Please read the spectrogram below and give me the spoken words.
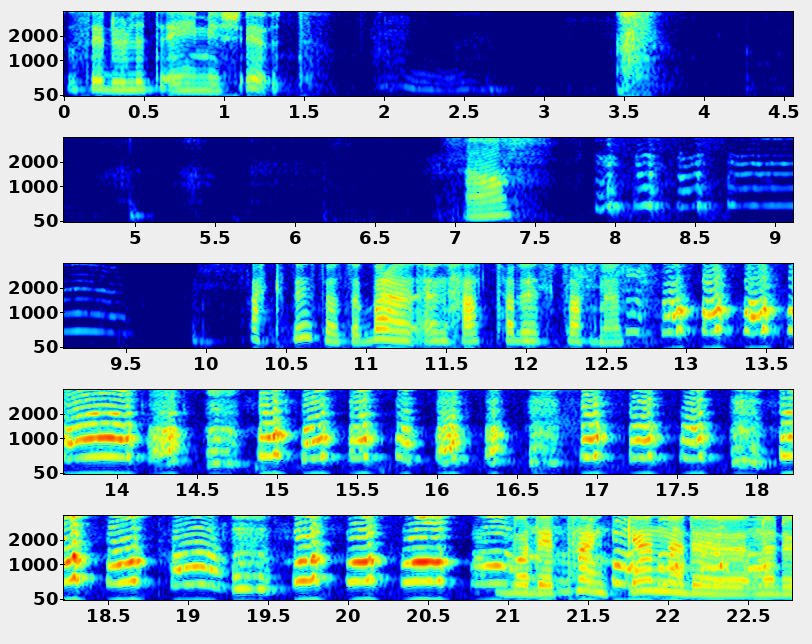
så ser du lite Amish ut. Ja. Faktiskt alltså, bara en, en hatt hade saknats. Var det tanken när du, när du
